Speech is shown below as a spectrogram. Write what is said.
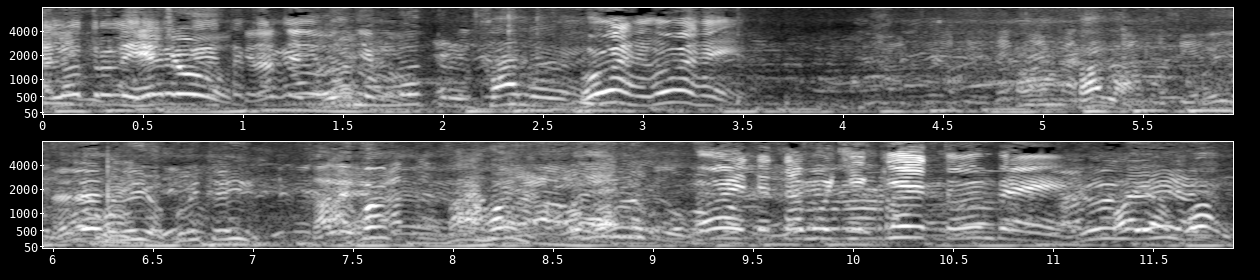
Al otro le dijeron que quédate de último. Súbase, súbase. Aguantala. Dale, subiste ahí. Dale, Juan. Dale, Juan. No, este está muy chiquito, hombre. Juan.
